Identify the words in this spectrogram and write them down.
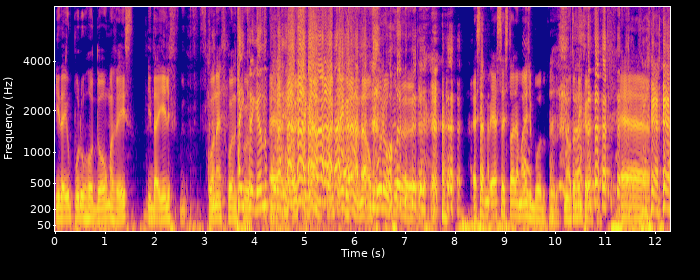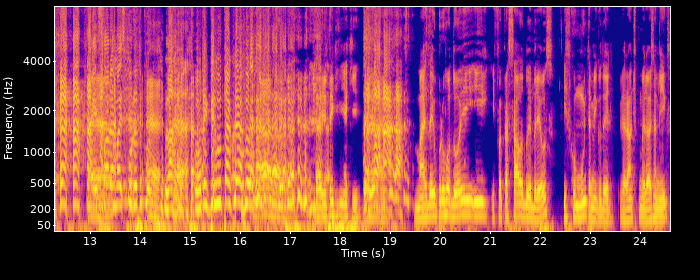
E daí o Puro rodou uma vez. E daí ele ficou, né? Ficou, Tá tipo, entregando por É, aí. tô entregando, tô entregando. Não, o puro, o puro. Essa, essa é a história mais de boa do puro. Não, tô brincando. É, É a história mais pura do puro. Lá, vou ter que perguntar qual é a ah, não, não. Daí ele tem que vir aqui. É, mas daí o puro rodou e, e- e foi pra sala do Hebreus e ficou muito amigo dele. Viraram, tipo, melhores amigos.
